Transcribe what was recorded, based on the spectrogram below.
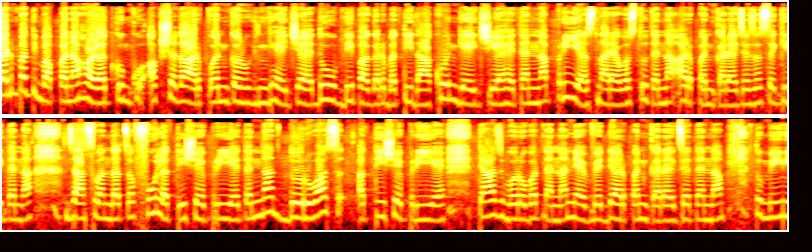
गणपती बाप्पांना हळद कुंकू अक्षदा अर्पण करून घ्यायची आहे. धूप दीप अगरबत्ती दाखवून घ्यायची आहे. त्यांना प्रिय असणाऱ्या वस्तू त्यांना अर्पण करायच्या जसं की त्यांना जास्वंदाचं फूल अतिशय प्रिय आहे. त्यांना दुर्वास अतिशय प्रिय आहे. त्याचबरोबर त्यांना नैवेद्य अर्पण करायचं आहे. त्यांना तुम्ही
